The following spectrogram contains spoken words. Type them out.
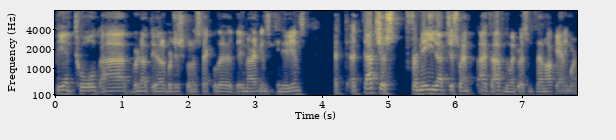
being told uh, we're not doing it, we're just going to stick with the, the Americans and Canadians. It, it, that just for me, that just went. I've, I have no interest in playing hockey anymore,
